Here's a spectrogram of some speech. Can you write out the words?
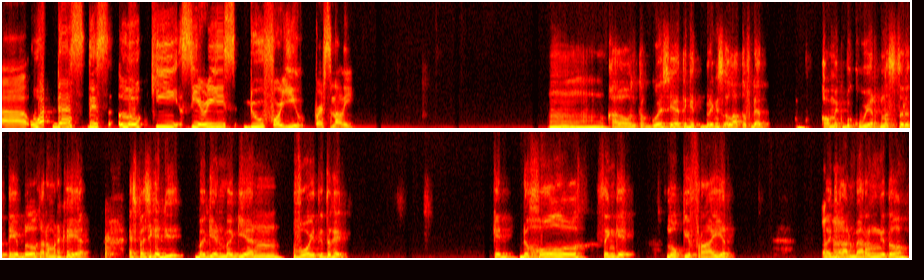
eh, what does this Loki series do for you personally? Hmm, kalau untuk gue sih, I think it brings a lot of that comic book weirdness to the table karena mereka ya, especially kayak di bagian-bagian void itu kayak kayak the whole thing kayak Loki Fried uh, jalan bareng gitu.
